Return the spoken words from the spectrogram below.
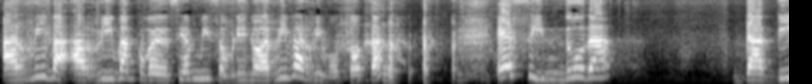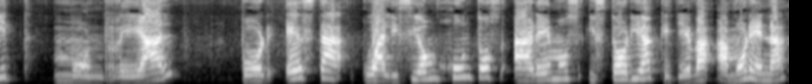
arriba, arriba, como decía mi sobrino, arriba, arribotota, es sin duda David Monreal por esta coalición Juntos Haremos Historia que lleva a Morena,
